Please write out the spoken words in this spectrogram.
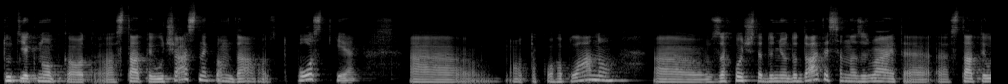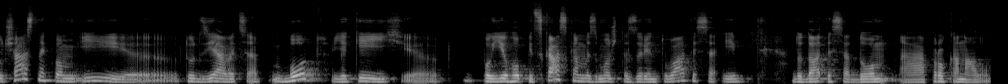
Тут є кнопка от, е, стати учасником, да, от пост є. От такого плану. Захочете до нього додатися, називаєте стати учасником, і тут з'явиться бот, який по його підсказкам ви зможете зорієнтуватися і додатися до е, про каналу,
